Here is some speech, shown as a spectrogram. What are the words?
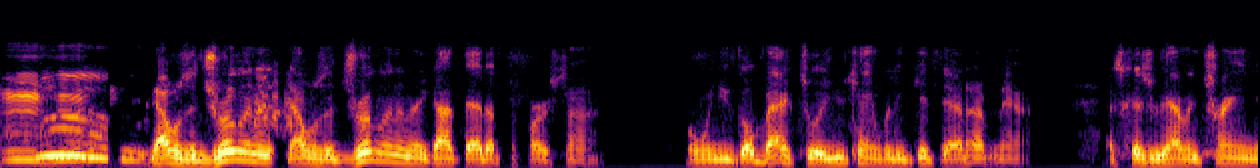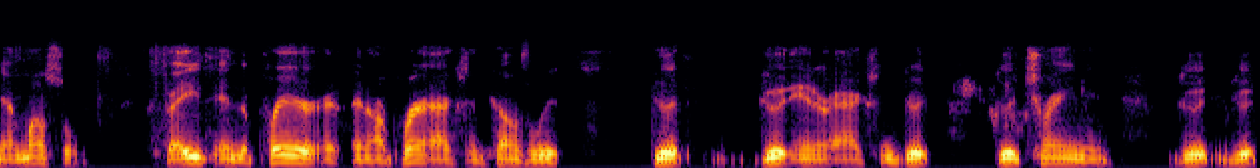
Mhm. Mm. That was a drilling. That was a drilling, and they got that up the first time. But when you go back to it, you can't really get that up now. That's because you haven't trained that muscle. Faith and the prayer and- our prayer action comes with good, good interaction, good, good training, good, good,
